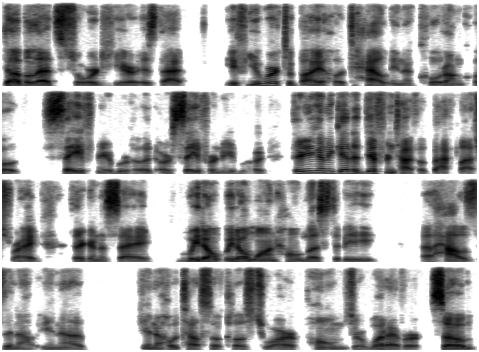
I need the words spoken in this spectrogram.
double edged sword here is that if you were to buy a hotel in a quote unquote safe neighborhood or safer neighborhood, then you're going to get a different type of backlash, right? They're going to say, we don't we don't want homeless to be uh, housed in a in a in a hotel so close to our homes or whatever. So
